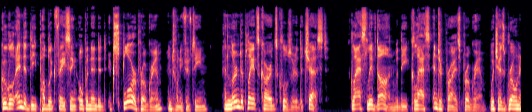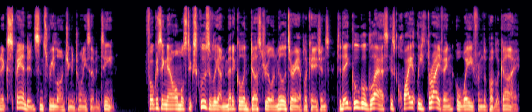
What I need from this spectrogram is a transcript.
Google ended the public facing open ended Explorer program in 2015 and learned to play its cards closer to the chest. Glass lived on with the Glass Enterprise program, which has grown and expanded since relaunching in 2017. Focusing now almost exclusively on medical, industrial, and military applications, today Google Glass is quietly thriving away from the public eye.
